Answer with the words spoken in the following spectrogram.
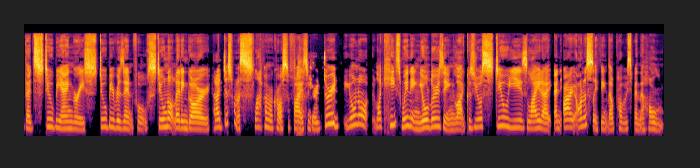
they'd still be angry, still be resentful, still not letting go. And I just want to slap him across the face and go, dude, you're not like he's winning, you're losing, like, because you're still years later. And I honestly think they'll probably spend their whole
